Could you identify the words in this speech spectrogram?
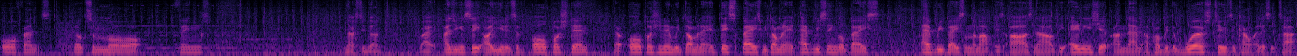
offense. Build some more things. Nicely done. Right, as you can see, our units have all pushed in. They're all pushing in. We dominated this base. We dominated every single base. Every base on the map is ours now. The alien ship and them are probably the worst two to counter this attack.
